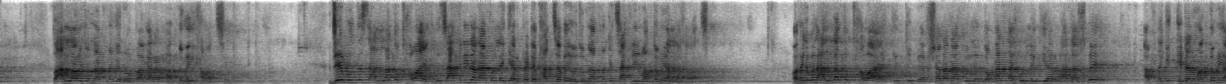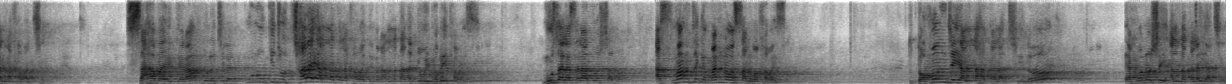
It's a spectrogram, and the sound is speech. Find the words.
তো আল্লাহ ওই জন্য আপনাকে রপা গাড়ার মাধ্যমেই খাওয়াচ্ছেন। যে বলতেছে আল্লাহ তো খাওয়ায়, কিন্তু চাকরিটা না করলে কি আর পেটে ভাত যাবে? ওই জন্য আপনাকে চাকরির মাধ্যমেই আল্লাহ খাওয়াচ্ছে। অনেকে বলে, আল্লাহ তো খাওয়ায়, কিন্তু ব্যবসাটা না করলে, দোকান না করলে কি আর ভাত আসবে? আপনাকে এটার মাধ্যমেই আল্লাহ খাওয়াচ্ছেন। সাহাবাই কেরাম বলেছিলেন, কোনো কিছু ছাড়াই আল্লাহ তালা খাওয়াইতে পারে। আল্লাহ তাদেরকে ওইভাবেই খাওয়াইছে। মুসা আলাহ আসমান থেকে মান্না সালোয়া খাওয়াইছে। তখন যেই আল্লাহ তালা ছিল এখনও সেই আল্লাহ তালাই আছেন।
